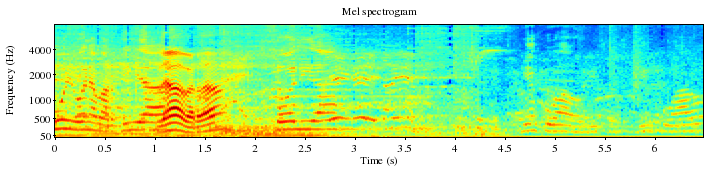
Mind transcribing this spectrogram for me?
Muy buena partida. La verdad. Sólida. Bien jugado, Ulises. Bien jugado.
